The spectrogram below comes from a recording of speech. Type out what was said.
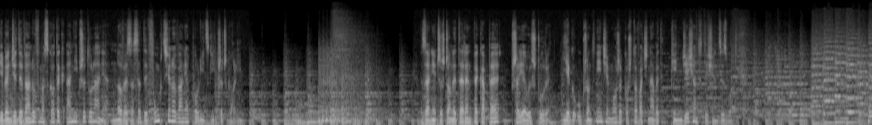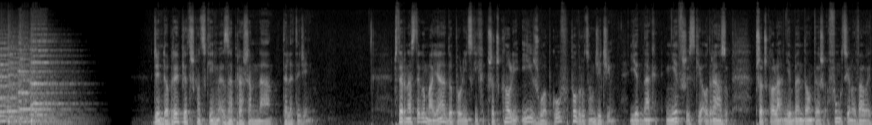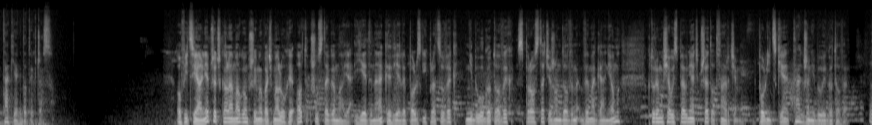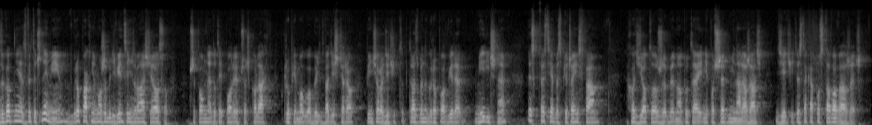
Nie będzie dywanów, maskotek ani przytulania. Nowe zasady funkcjonowania polickich przedszkoli. Zanieczyszczony teren PKP przejęły szczury. Jego uprzątnięcie może kosztować nawet 50 tysięcy złotych. Dzień dobry, Piotr Szkocki, zapraszam na Teletydzień. 14 maja do polickich przedszkoli i żłobków powrócą dzieci. Jednak nie wszystkie od razu. Przedszkola nie będą też funkcjonowały tak jak dotychczas. Oficjalnie przedszkola mogą przyjmować maluchy od 6 maja. Jednak wiele polskich placówek nie było gotowych sprostać rządowym wymaganiom, które musiały spełniać przed otwarciem. Polickie także nie były gotowe. Zgodnie z wytycznymi w grupach nie może być więcej niż 12 osób. Przypomnę, do tej pory w przedszkolach grupie mogło być 25 dzieci. Teraz będą grupy o wiele mniej liczne. To jest kwestia bezpieczeństwa. Chodzi o to, żeby no tutaj niepotrzebnie narażać dzieci. To jest taka podstawowa rzecz.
